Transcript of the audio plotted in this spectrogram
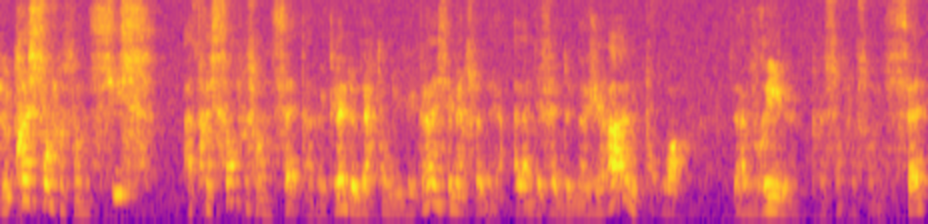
de 1366 à 1367, avec l'aide de Bertrand du Guesclin et ses mercenaires. À la défaite de Nájera, le 3 avril 1367,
